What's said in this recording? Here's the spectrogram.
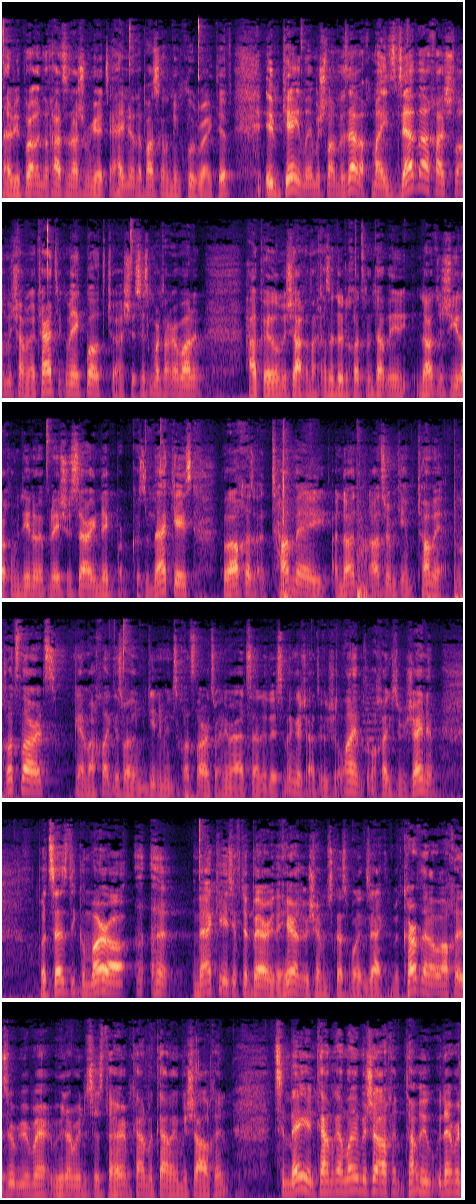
And we put on the chatzon hashim gate. Any other pasuk to include right? If gain le mishlam v'zevach, my zevach hashlam mishlam. Now, to make both. Josh, is this more talking about it? How can mishach nachas adud chatzon tami not just shigilach medina mipnei shesari nikbar? Because in that case, the lachas a tame another became tame in chutzlaritz. Again, machlek is whether medina means chutzlaritz or anywhere outside of this. English outside of Yerushalayim. Machlek is rishonim. But says the Gemara, in that case you have to bury the hair. The Rishonim discuss what exactly. Carve that halacha is Rabbi Rinari says to her, "Kan mekan mishalchin." To me and kan mekan lo mishalchin. Tell me we never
